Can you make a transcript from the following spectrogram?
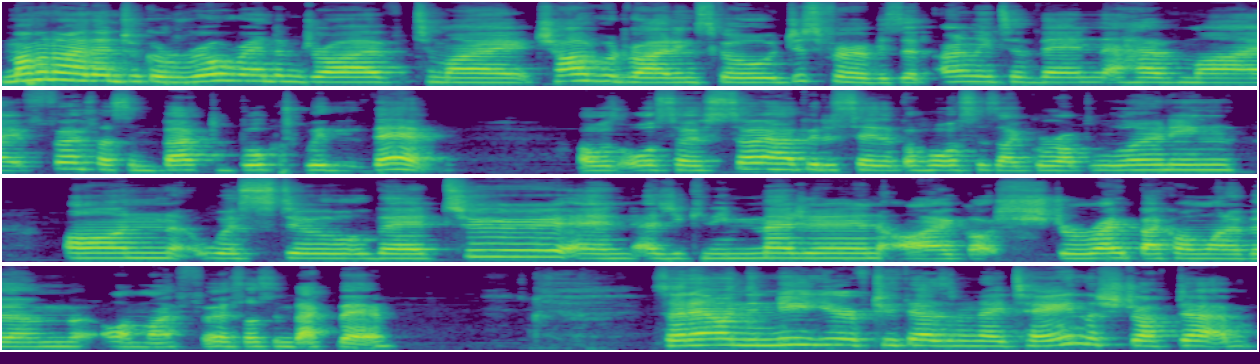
Mum and I then took a real random drive to my childhood riding school just for a visit, only to then have my first lesson back booked with them. I was also so happy to see that the horses I grew up learning on were still there too. And as you can imagine, I got straight back on one of them on my first lesson back there. So now in the new year of 2018, the instructor,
